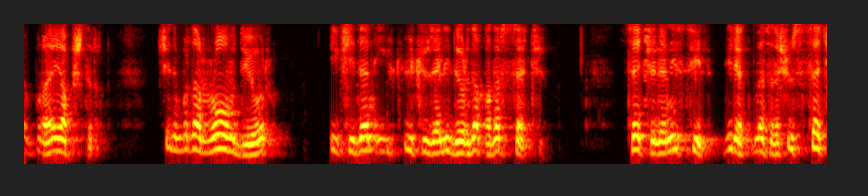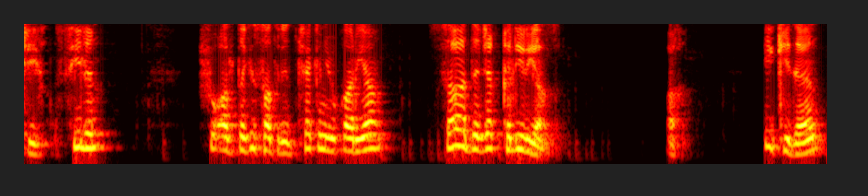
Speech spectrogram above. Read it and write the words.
Buraya yapıştırın. Şimdi burada row diyor. 2'den 354'e kadar seç. Seçileni sil. Direkt mesela şu seçi silin. Şu alttaki satırı çekin yukarıya. Sadece clear yazın. Bak. 2'den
